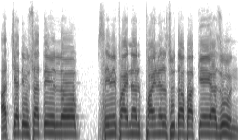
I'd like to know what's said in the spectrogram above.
आजच्या दिवसातील सेमीफायनल फायनल सुद्धा बाकी आहे अजून.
